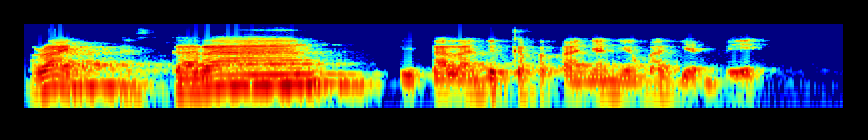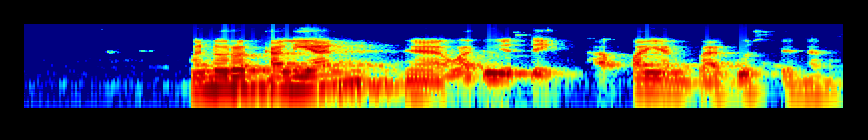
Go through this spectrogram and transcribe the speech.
Alright, nah sekarang kita lanjut ke pertanyaan yang bagian B. Menurut kalian, ya, what do you think? Apa yang bagus dengan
